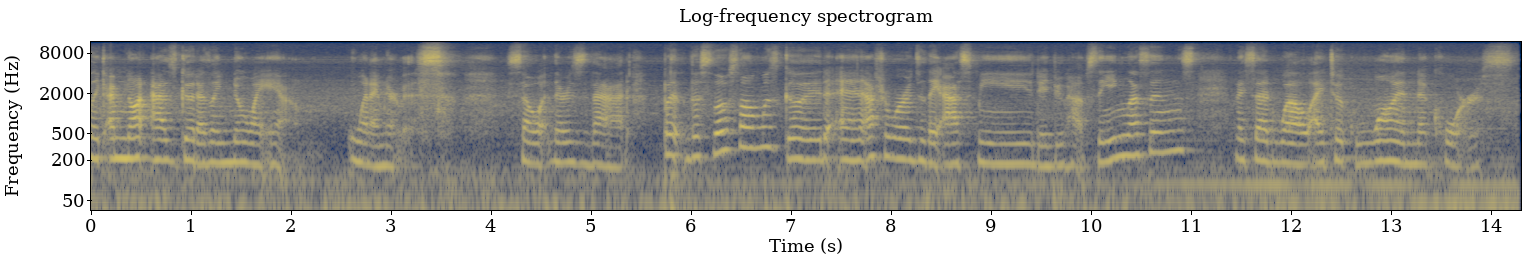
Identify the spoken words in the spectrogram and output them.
like i'm not as good as i know i am when i'm nervous. So there's that but the slow song was good, and afterwards they asked me, Did you have singing lessons? And I said, Well, I took one course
